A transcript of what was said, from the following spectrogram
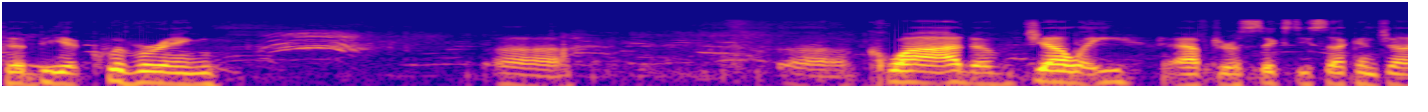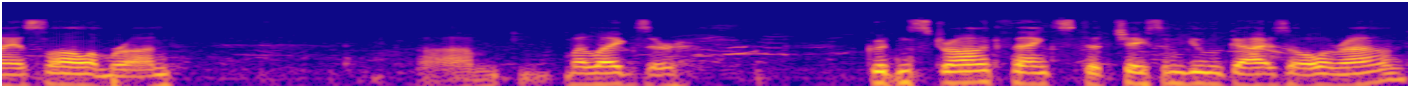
to be a quivering uh, uh, quad of jelly after a 60 second giant slalom run. Um, my legs are good and strong thanks to chasing you guys all around,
